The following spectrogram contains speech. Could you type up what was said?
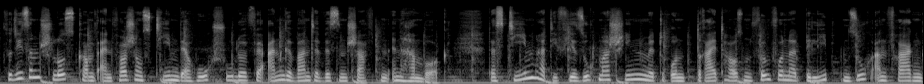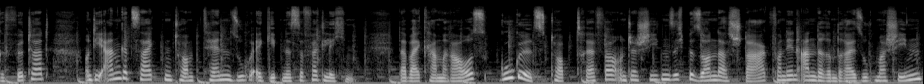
Zu diesem Schluss kommt ein Forschungsteam der Hochschule für angewandte Wissenschaften in Hamburg. Das Team hat die vier Suchmaschinen mit rund 3500 beliebten Suchanfragen gefüttert und die angezeigten Top 10 Suchergebnisse verglichen. Dabei kam raus, Googles Top-Treffer unterschieden sich besonders stark von den anderen drei Suchmaschinen.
